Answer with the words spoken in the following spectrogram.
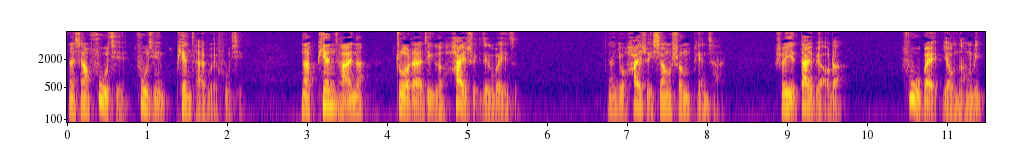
那像父亲，父亲偏财为父亲，那偏财呢，坐在这个亥水这个位置，那有亥水相生偏财，所以代表着父辈有能力。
